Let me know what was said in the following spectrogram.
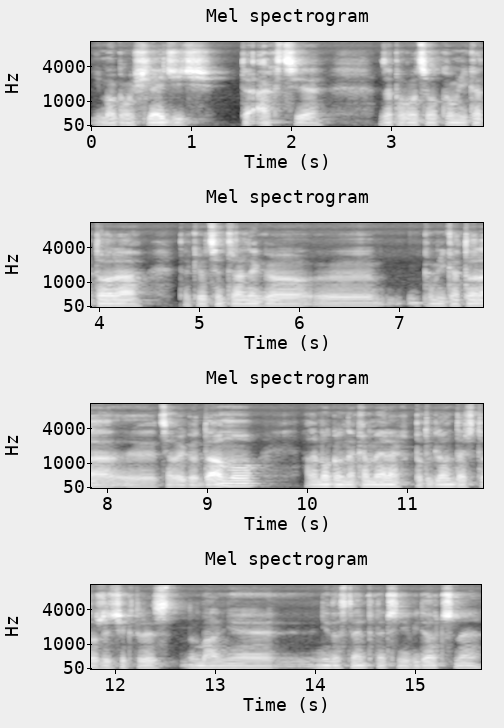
i mogą śledzić te akcje za pomocą komunikatora, takiego centralnego y, komunikatora y, całego domu, ale mogą na kamerach podglądać to życie, które jest normalnie niedostępne czy niewidoczne.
